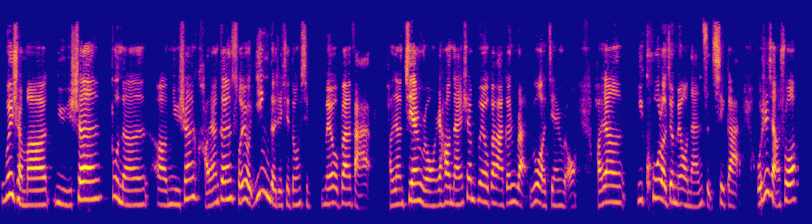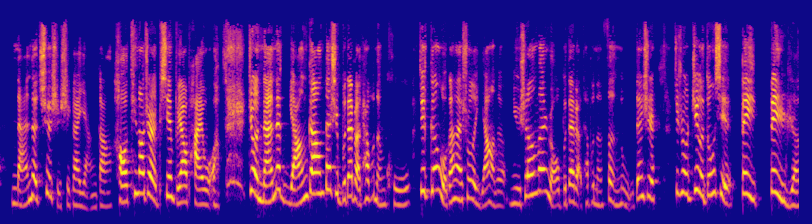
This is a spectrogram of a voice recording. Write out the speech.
为什么女生不能呃，女生好像跟所有硬的这些东西没有办法。好像兼容，然后男生没有办法跟软弱兼容，好像一哭了就没有男子气概。我是想说，男的确实是该阳刚。好，听到这儿先不要拍我，就男的阳刚，但是不代表他不能哭，这跟我刚才说的一样的。女生温柔不代表她不能愤怒，但是就说这个东西被被人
